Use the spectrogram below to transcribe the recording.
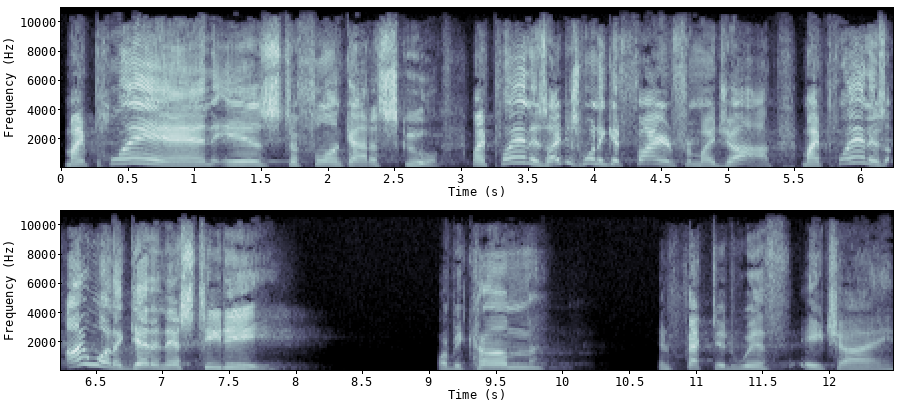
My plan is to flunk out of school. My plan is I just want to get fired from my job. My plan is I want to get an STD or become infected with HIV.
